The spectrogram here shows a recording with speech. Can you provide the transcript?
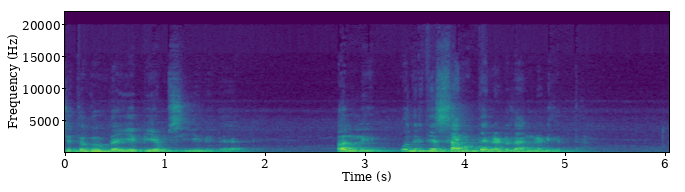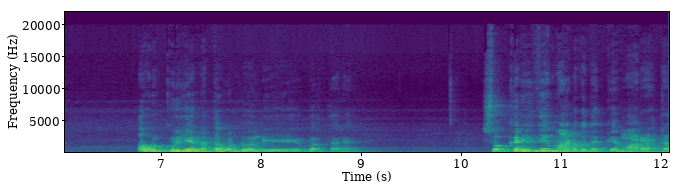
ಚಿತ್ರದುರ್ಗದ ಎ ಪಿ ಎಂ ಸಿ ಏನಿದೆ ಅಲ್ಲಿ ಒಂದು ರೀತಿ ಸಂತೆ ನಡೆದಾಗ ನಡೆಯುತ್ತೆ. ಅವರು ಕುರಿಯನ್ನು ತಗೊಂಡು ಅಲ್ಲಿ ಬರ್ತಾರೆ. ಸೊ ಖರೀದಿ ಮಾಡುವುದಕ್ಕೆ ಮಹಾರಾಷ್ಟ್ರ,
